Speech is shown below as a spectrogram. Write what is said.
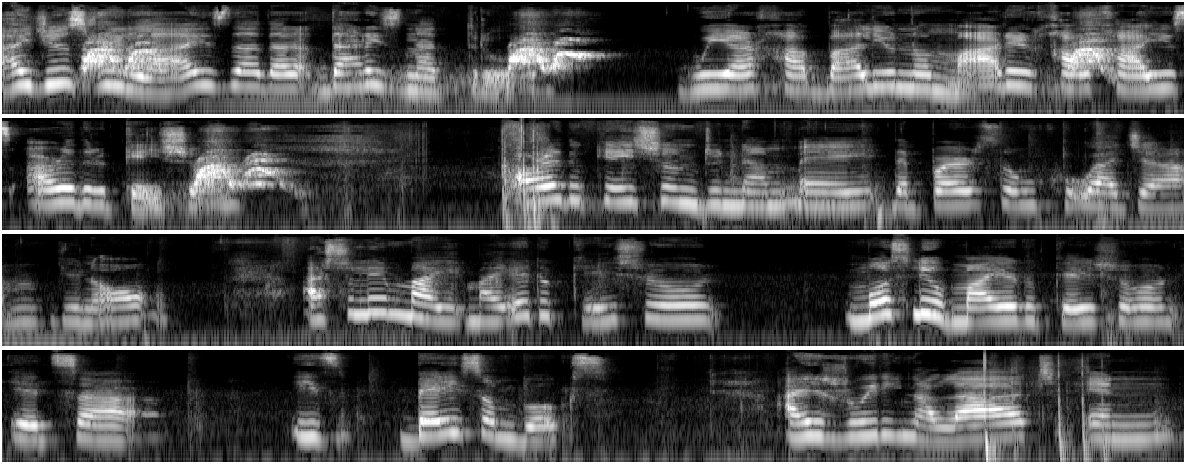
I just realized that, that that is not true. We are have value no matter how high is our education. Our education do not make the person who I am, you know. Actually my, my education mostly of my education it's uh is based on books. I am reading a lot and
